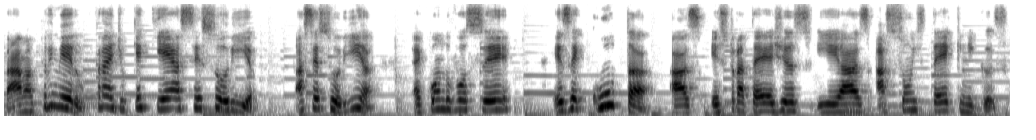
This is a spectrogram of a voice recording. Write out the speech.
Tá? Mas primeiro, Fred, o que é assessoria? Assessoria é quando você executa as estratégias e as ações técnicas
